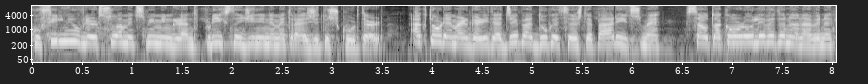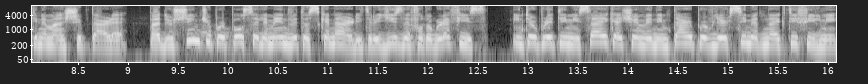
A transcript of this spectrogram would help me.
ku filmi u vlerësua me çmimin Grand Prix në gjinin e metrazhit të shkurtër. Aktorja Margarita Xhepa duket se është e paarritshme, sa u takon roleve të nënave në kinemanë shqiptare. Padyshim që përpos elementëve të skenarit, regjisë dhe fotografisë, interpretimi i saj ka qenë vendimtar për vlerësimet ndaj këtij filmi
